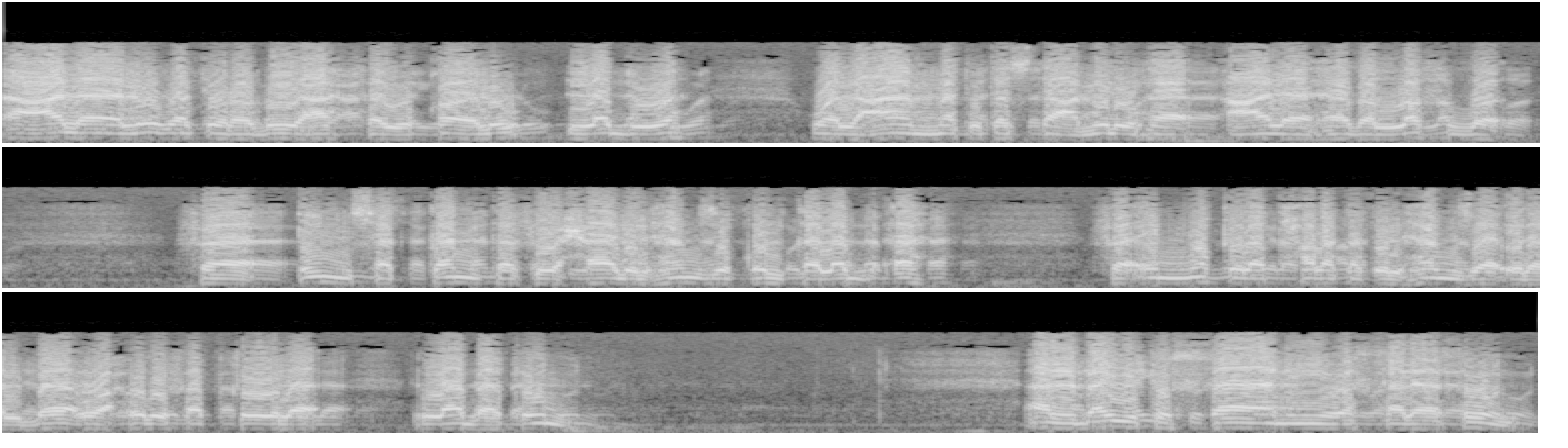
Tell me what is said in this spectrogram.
على لغة ربيعة فيقال لبوة والعامة تستعملها على هذا اللفظ. فإن سكنت في حال الهمز قلت لبأة فإن نقلت حركة الهمزة إلى الباء وحذفت قيل لبة. البيت الثاني والثلاثون.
